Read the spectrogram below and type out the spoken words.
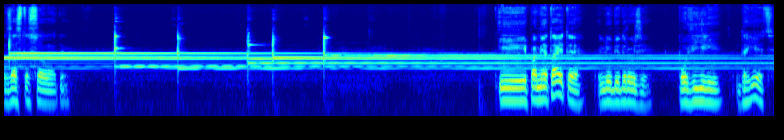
застосовувати. І пам'ятайте, любі друзі, по вірі дається.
